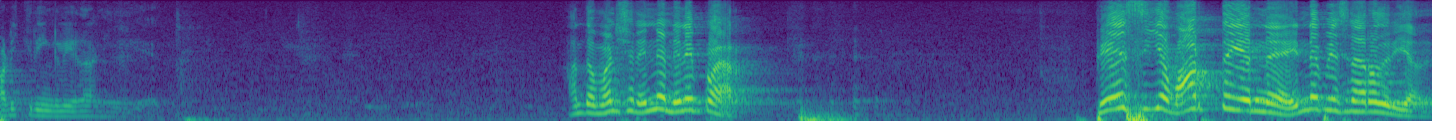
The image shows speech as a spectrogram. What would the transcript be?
படிக்கிறீங்களேடா நீங்கள் அந்த மனுஷன் என்ன நினைப்பார்? பேசிய வார்த்தை என்ன? என்ன பேசினாரோ தெரியாது.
